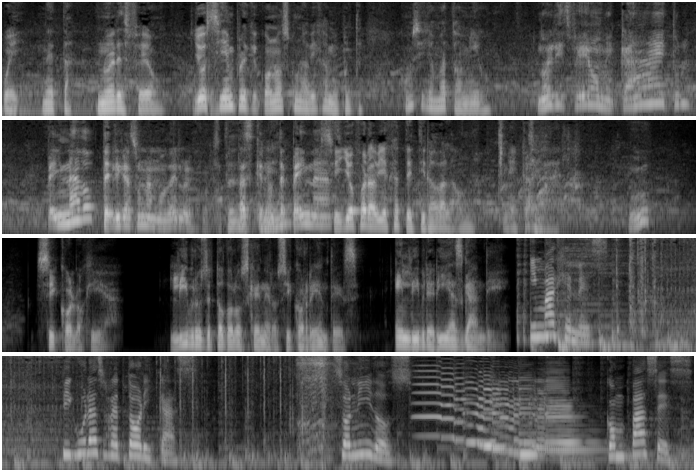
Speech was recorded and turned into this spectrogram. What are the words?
Güey, neta, no eres feo. Yo siempre que conozco una vieja me pregunta, ¿cómo se llama tu amigo? No eres feo, me cae. Tú peinado te ligas una modelo, hijo. Estás que no te peinas. Si yo fuera vieja te tiraba la onda. Me cae. Uh, Psicología. Libros de todos los géneros y corrientes en librerías Gandhi. Imágenes. Figuras retóricas. Sonidos. Compases.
